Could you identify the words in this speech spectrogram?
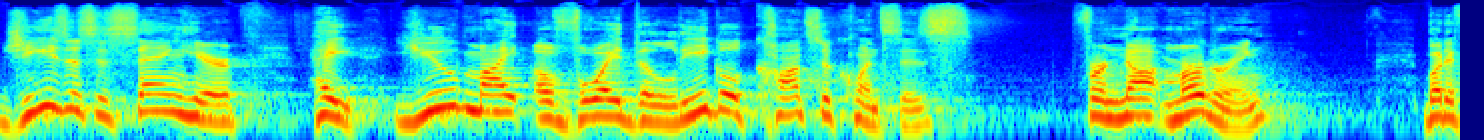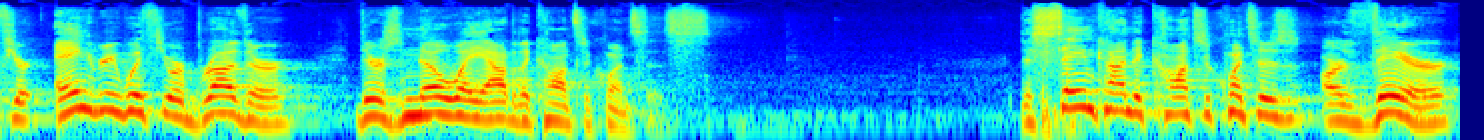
Jesus is saying here, hey, you might avoid the legal consequences for not murdering but if you're angry with your brother, there's no way out of the consequences. The same kind of consequences are there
